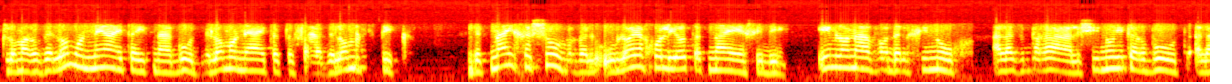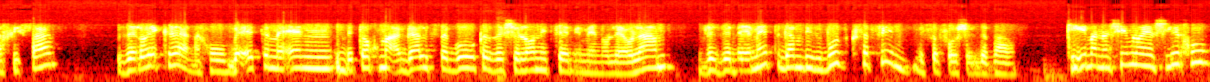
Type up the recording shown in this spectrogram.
כלומר, זה לא מונע את ההתנהגות, זה לא מונע את התופעה, זה לא מספיק. זה תנאי חשוב, אבל הוא לא יכול להיות התנאי היחידי. אם לא נעבוד על חינוך, על הסברה, על שינוי תרבות, על אכיפה, זה לא יקרה. אנחנו בעצם מעין בתוך מעגל סגור כזה שלא נצא ממנו לעולם, וזה באמת גם בזבוז כספים בסופו של דבר. כי אם אנשים לא ישליכו,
